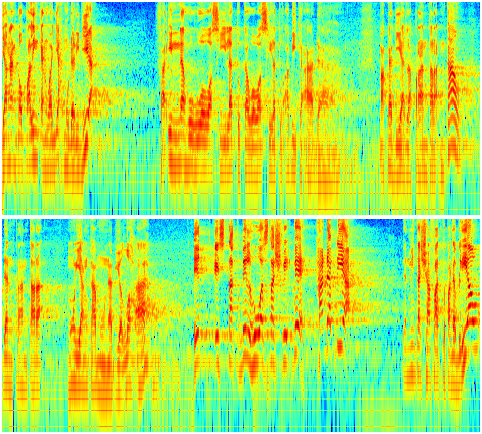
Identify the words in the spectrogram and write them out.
Jangan kau palingkan wajahmu dari dia. Fa innahu huwa wasilatuka wa wasilatu abika Adam. Maka dia adalah perantara engkau dan perantara moyang kamu Nabi Allah ah. Istaqbil huwa stashfi' bih. Hadap dia. Dan minta syafaat kepada beliau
